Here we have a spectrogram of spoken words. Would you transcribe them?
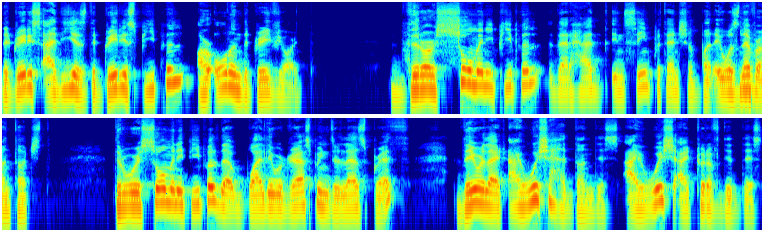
the greatest ideas, the greatest people are all in the graveyard there are so many people that had insane potential, but it was never untouched. There were so many people that while they were grasping their last breath, they were like, I wish I had done this. I wish I could have did this.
